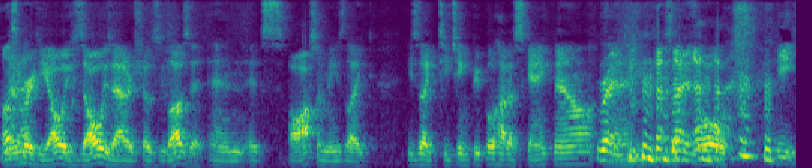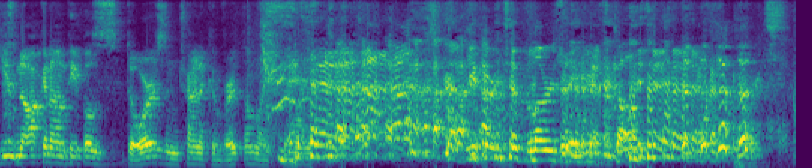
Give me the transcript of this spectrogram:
Awesome. Remember, he always he's always at our shows. He loves it, and it's awesome. He's like. He's like teaching people how to skank now, Right. And he's, like full, he, he's knocking on people's doors and trying to convert them. Like, you heard the blur singers call.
